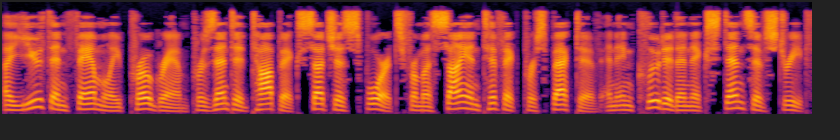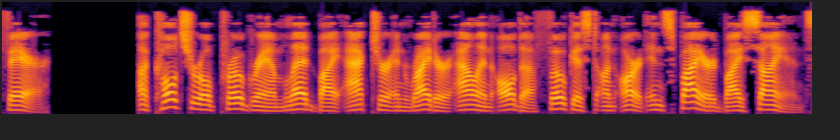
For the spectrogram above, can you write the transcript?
A youth and family program presented topics such as sports from a scientific perspective and included an extensive street fair. A cultural program led by actor and writer Alan Alda focused on art inspired by science.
